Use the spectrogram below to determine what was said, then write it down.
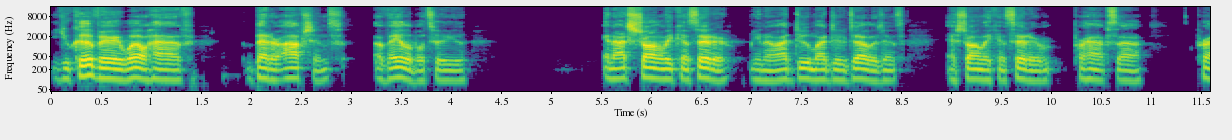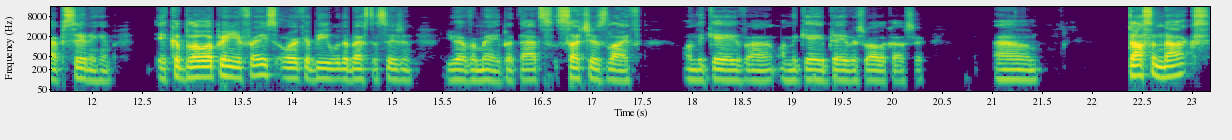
you could very well have better options available to you. And I'd strongly consider, you know, I do my due diligence and strongly consider perhaps uh perhaps sitting him. It could blow up in your face or it could be the best decision you ever made. But that's such is life on the Gabe uh, on the Gabe Davis roller coaster. Um, Dawson Knox,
